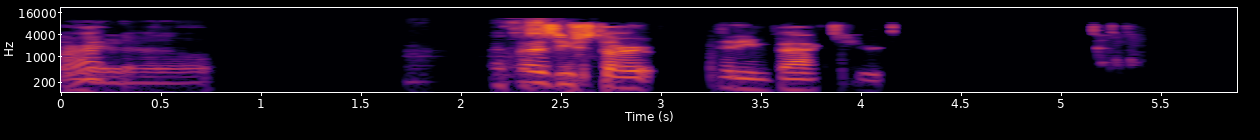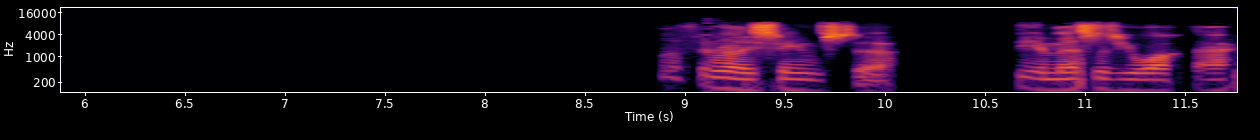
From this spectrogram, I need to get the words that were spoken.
I'm Alright. ready to head out. Let us As you start heading back to your nothing really seems to be amiss as you walk back.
